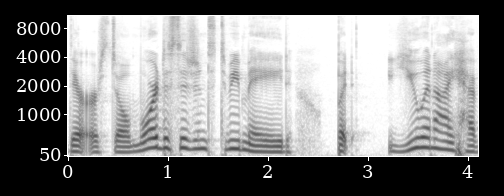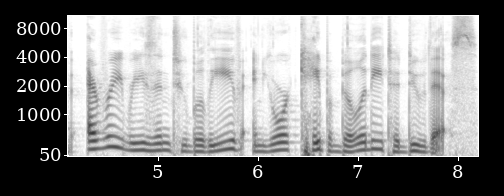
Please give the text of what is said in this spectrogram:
There are still more decisions to be made, but you and I have every reason to believe in your capability to do this.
